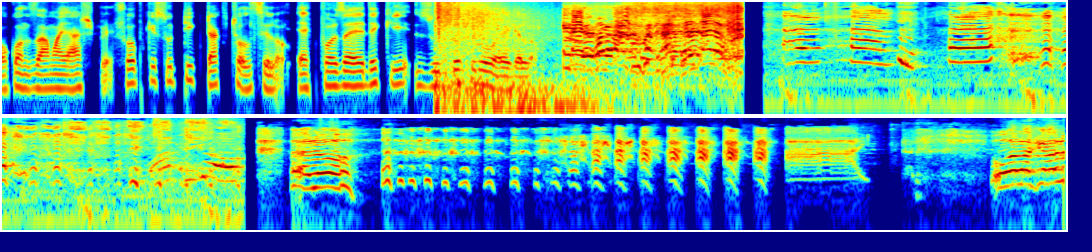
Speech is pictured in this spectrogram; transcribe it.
কখন জামাই আসবে? সবকিছু ঠিকঠাক চলছিল। এক পর্যায়ে দেখি যুদ্ধ শুরু হয়ে গেল। হ্যালো! ওরা কেন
